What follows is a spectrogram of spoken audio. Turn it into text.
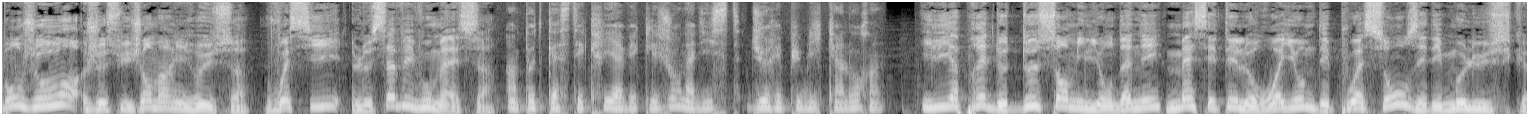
Bonjour, je suis Jean-Marie Russe. Voici le Savez-vous Metz Un podcast écrit avec les journalistes du Républicain Lorrain. Il y a près de 200 millions d'années, Metz était le royaume des poissons et des mollusques.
